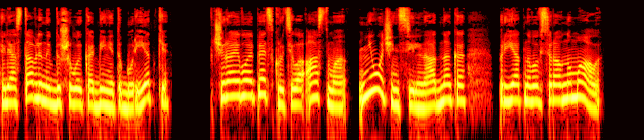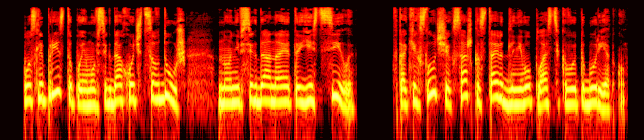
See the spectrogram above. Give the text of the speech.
или оставленной в душевой кабине табуретки. Вчера его опять скрутила астма, не очень сильно, однако приятного все равно мало. После приступа ему всегда хочется в душ, но не всегда на это есть силы. В таких случаях Сашка ставит для него пластиковую табуретку.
